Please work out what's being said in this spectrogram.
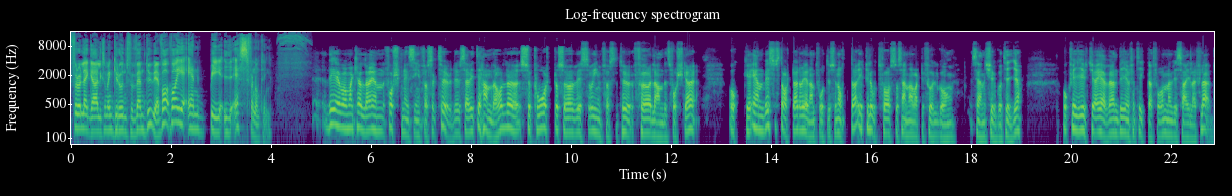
för att lägga liksom en grund för vem du är. Vad, vad är NBIS för någonting? Det är vad man kallar en forskningsinfrastruktur, det vill säga vi tillhandahåller support och service och infrastruktur för landets forskare. Och eh, NBIS startade redan 2008 i pilotfas och sen har varit i full gång sedan 2010. Och vi utgör även bioinformatikplattformen vid SciLife Lab.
